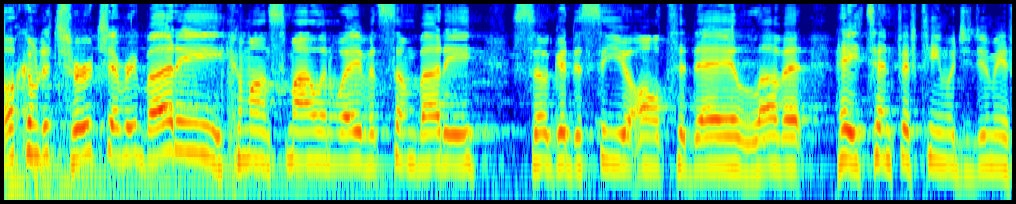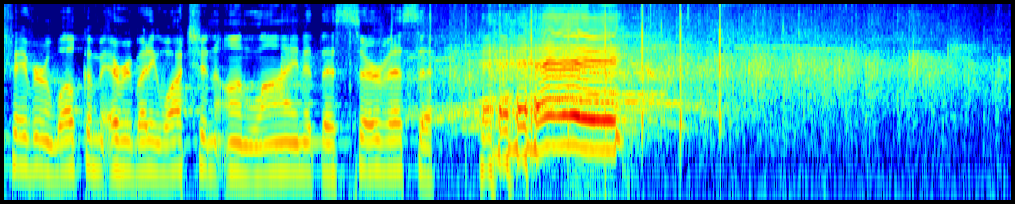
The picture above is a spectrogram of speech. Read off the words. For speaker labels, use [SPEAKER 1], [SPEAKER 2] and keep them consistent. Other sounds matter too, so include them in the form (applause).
[SPEAKER 1] Welcome to church, everybody. Come on, smile and wave at somebody. So good to see you all today. Love it. Hey, 1015, would you do me a favor and welcome everybody watching online at this service? Uh, hey!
